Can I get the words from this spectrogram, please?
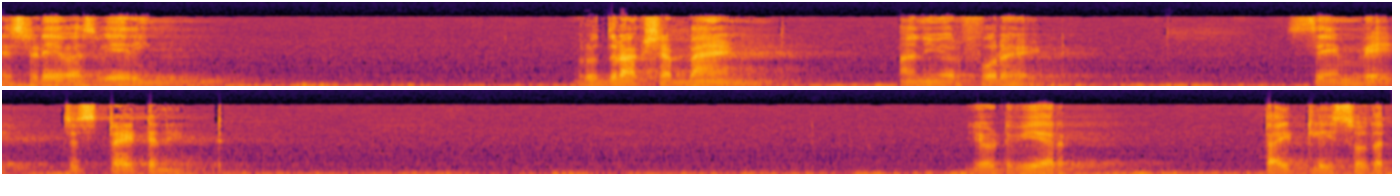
Yesterday I was wearing Rudraksha band on your forehead. Same way, just tighten it. You have to wear tightly so that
